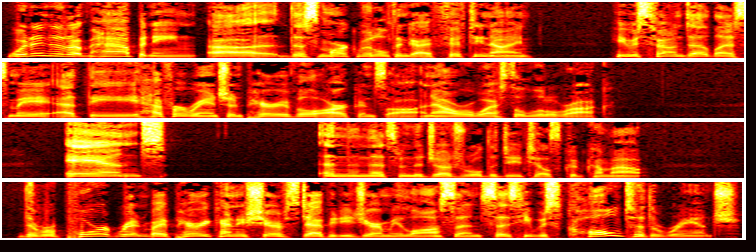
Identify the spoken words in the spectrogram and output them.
what ended up happening, uh, this Mark Middleton guy, 59, he was found dead last May at the Heifer Ranch in Perryville, Arkansas, an hour west of Little Rock. And and then that's when the judge ruled the details could come out. The report written by Perry County Sheriff's Deputy Jeremy Lawson says he was called to the ranch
